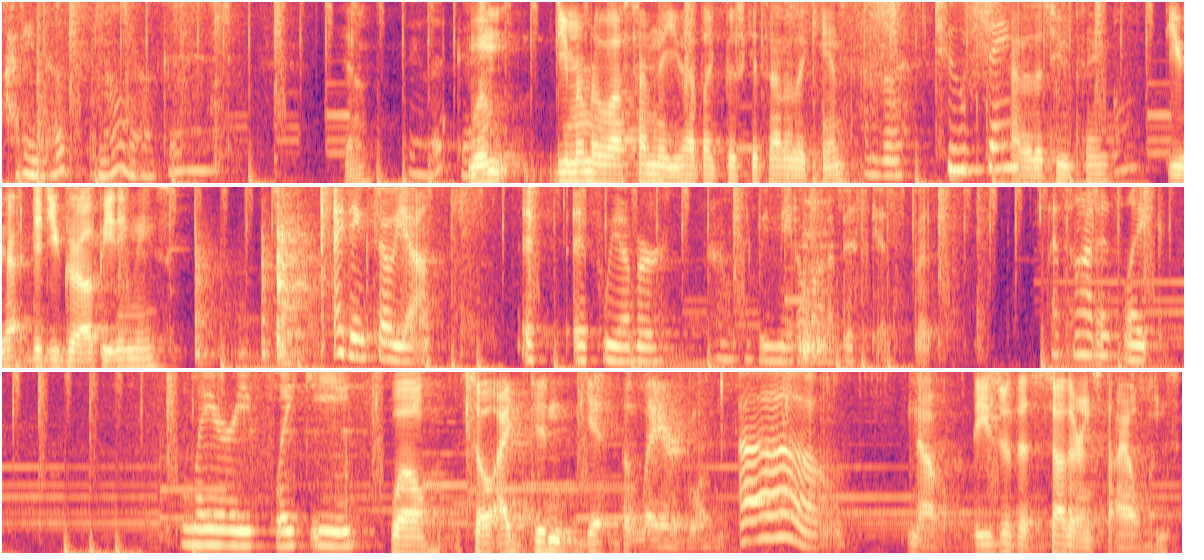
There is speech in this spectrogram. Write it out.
I mean, those smell real good. Yeah. They look good. When, do you remember the last time that you had like biscuits out of the can? Out of the tube thing? Out of the tube thing? Do you ha- did you grow up eating these? I think so, yeah. If if we ever, I don't think we made a lot of biscuits, but that's not as like layery, flaky. Well, so I didn't get the layered ones. Oh, No, these are the southern style ones.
